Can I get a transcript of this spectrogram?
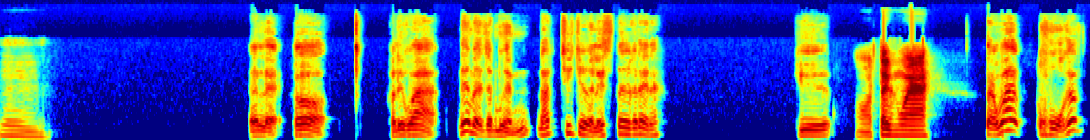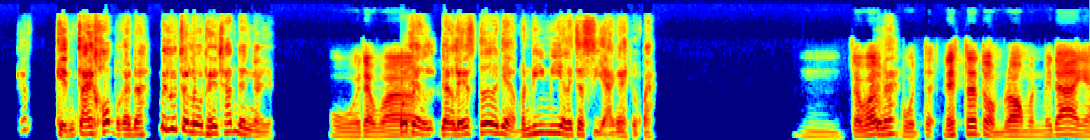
อืมนั่นแหละ ก็ เขาเรียกว่า เนี่ยมันอาจจะเหมือนนัดที่เจอเลสเตอร์ก็ได้นะ คืออ๋อตึงมาแต่ว่าโอ้โหก็ก็เห็นใจคล็อปป์เหมือนกันนะ ไม่รู้จะ rotation ยังไงโอ้แต่ว่าเพราะอย่างอย่างเลสเตอร์เนี่ยมันไม่มีอะไรจะเสียไงถูกปะอืม แต่ว่าใช่ไหมโหเลสเตอร์ตัวสำรองมันไม่ได้ไง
